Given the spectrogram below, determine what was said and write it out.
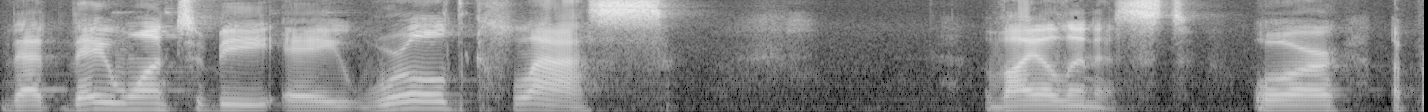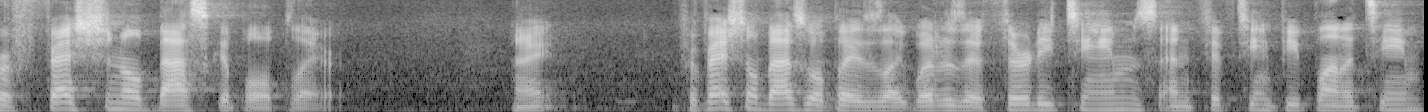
that they want to be a world-class violinist or a professional basketball player, right? Professional basketball players is like, what is there, 30 teams and 15 people on a team?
